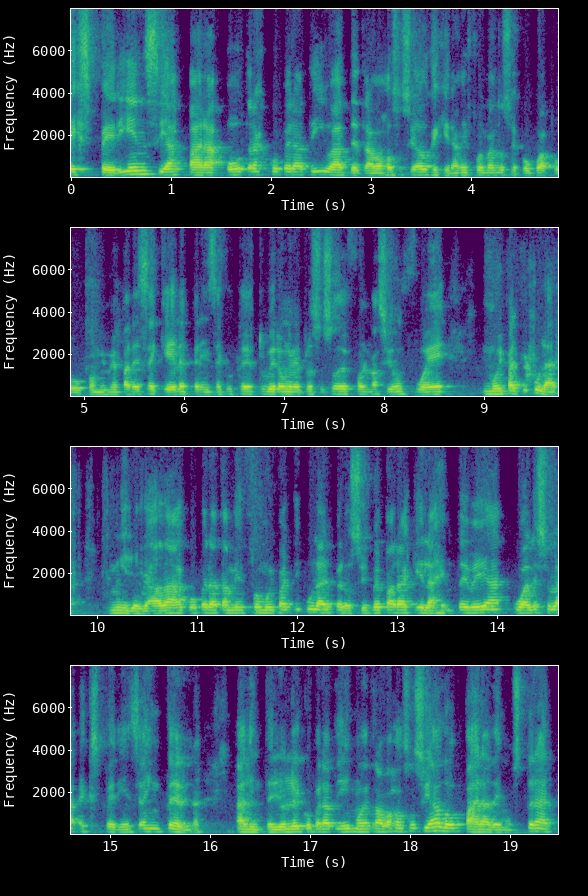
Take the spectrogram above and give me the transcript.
experiencias para otras cooperativas de trabajo asociado que quieran ir formándose poco a poco. A mí me parece que la experiencia que ustedes tuvieron en el proceso de formación fue muy particular. Mi llegada a Coopera también fue muy particular, pero sirve para que la gente vea cuáles son las experiencias internas al interior del cooperativismo de trabajo asociado para demostrar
